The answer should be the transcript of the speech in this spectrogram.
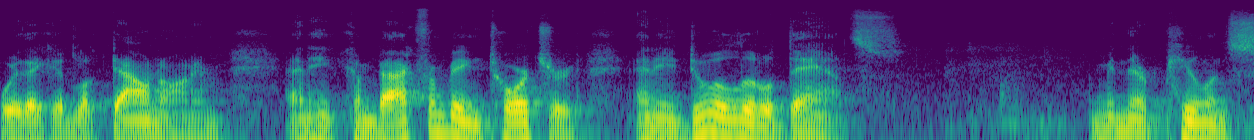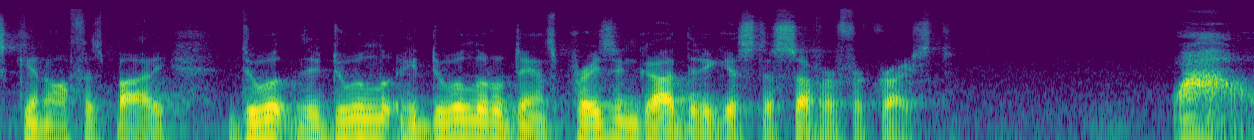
where they could look down on him. And he'd come back from being tortured, and he'd do a little dance. I mean, they're peeling skin off his body. Do a, they do a, he'd do a little dance, praising God that he gets to suffer for Christ. Wow.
